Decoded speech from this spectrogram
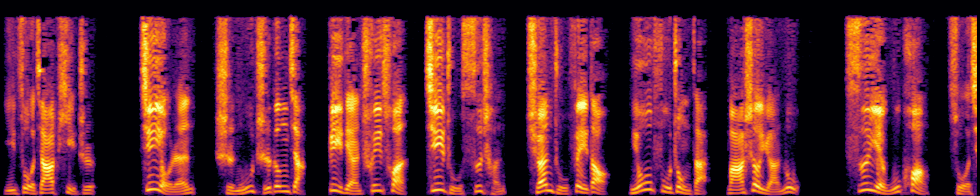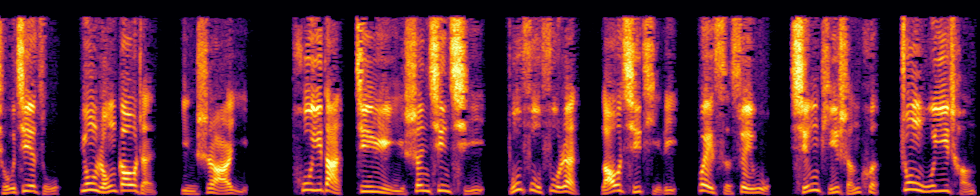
以作家辟之。今有人使奴直耕稼，必点吹窜，机主司臣，权主废道，牛负重载，马涉远路，私业无旷，所求皆足，雍容高枕，饮食而已。忽一旦今欲以身亲其意，不负赴任。”劳其体力，为此岁务，形疲神困，终无一成。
